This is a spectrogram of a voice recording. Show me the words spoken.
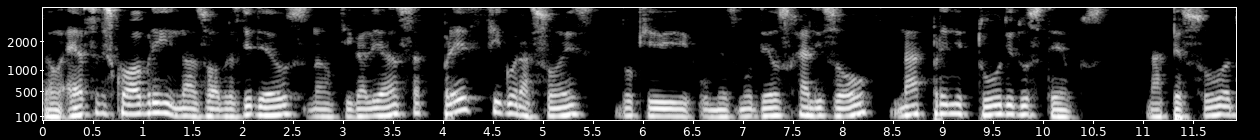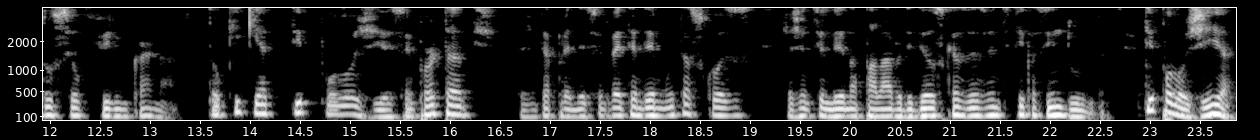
Então, essa descobre nas obras de Deus, na antiga aliança, prefigurações do que o mesmo Deus realizou na plenitude dos tempos, na pessoa do seu Filho encarnado. Então, o que é tipologia? Isso é importante. Se a gente aprender isso, a gente vai entender muitas coisas que a gente lê na palavra de Deus que às vezes a gente fica assim dúvida. Tipologia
